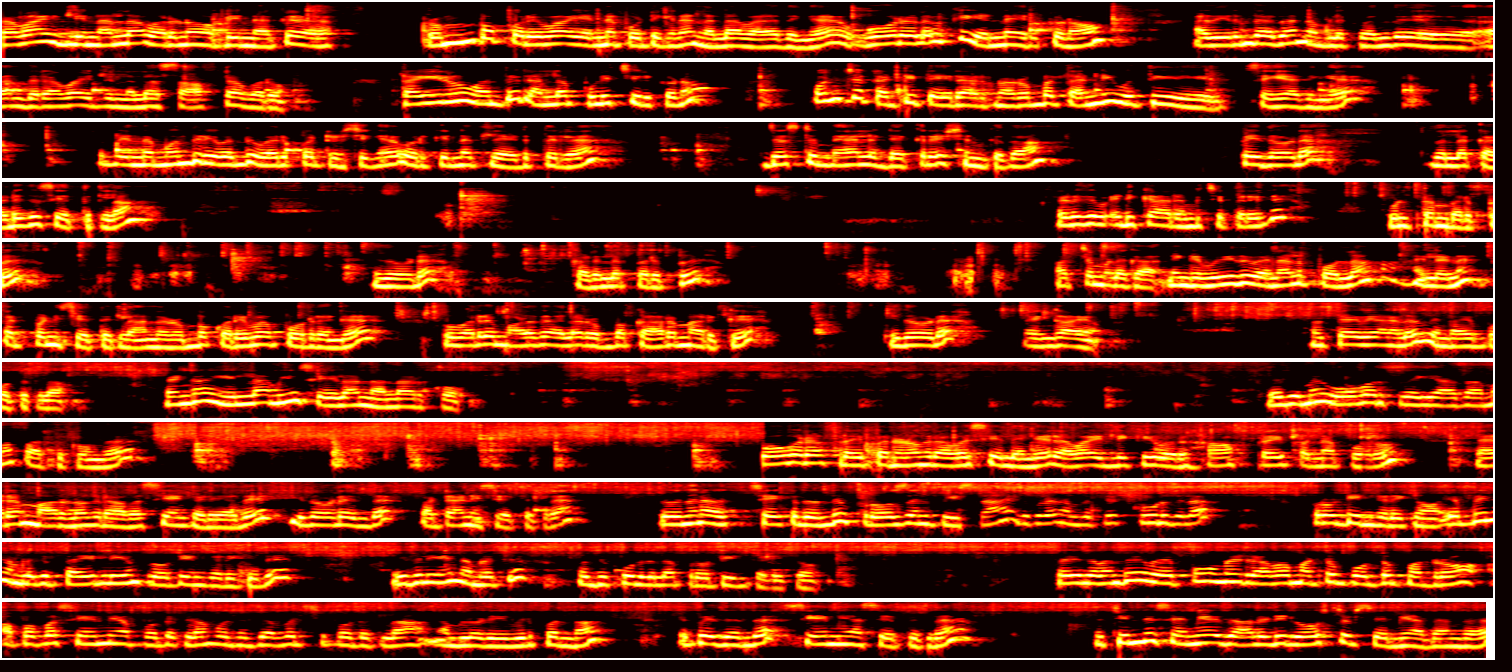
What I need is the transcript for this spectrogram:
ரவா இட்லி நல்லா வரணும் அப்படின்னாக்க ரொம்ப குறைவாக எண்ணெய் போட்டிங்கன்னா நல்லா வராதுங்க. ஓரளவுக்கு எண்ணெய் இருக்கணும். அது இருந்தால் தான் நம்மளுக்கு வந்து அந்த ரவா இட்லி நல்லா சாஃப்டாக வரும். தயிரும் வந்து நல்லா புளிச்சிருக்கணும். கொஞ்சம் கட்டி தயிராக இருக்கணும். ரொம்ப தண்ணி ஊற்றி செய்யாதீங்க. இப்போ இந்த முந்திரி வந்து வறுப்பட்டுருச்சுங்க ஒரு கிண்ணத்தில் எடுத்துடுறேன் ஜஸ்ட்டு மேலே டெக்கரேஷனுக்கு தான். இப்போ இதோட இதெல்லாம் கடுகு சேர்த்துக்கலாம். கடுகு வெடிக்க ஆரம்பித்த பிறகு உளுத்தம்பருப்பு இதோட கடலைப்பருப்பு பச்சை மிளகாய். நீங்கள் விழுது வேணாலும் போடலாம் இல்லைன்னா கட் பண்ணி சேர்த்துக்கலாம். நான் ரொம்ப குறைவாக போடுறேங்க. இப்போ வர மிளகாயெல்லாம் ரொம்ப காரமாக இருக்குது இதோட வெங்காயம். தேவையான அளவு வெங்காயம் போட்டுக்கலாம். வெங்காயம் எல்லாமே செய்யலாம் நல்லாயிருக்கும். எதுவுமே ஓவர் ஃப்ரை ஆகாமல் பார்த்துக்கோங்க. ஓவராக ஃப்ரை பண்ணணுங்கிற அவசியம் இல்லைங்க. ரவா இட்லிக்கு ஒரு ஹாஃப் ஃப்ரை பண்ணால் போகிறோம் நிறம் மாறணுங்கிற அவசியம் கிடையாது. இதோட இந்த பட்டாணி சேர்த்துக்கிறேன். இது வந்து நான் சேர்க்குறது வந்து ஃப்ரோசன் பீஸ் தான். இது கூட நம்மளுக்கு கூடுதலாக ப்ரோட்டீன் கிடைக்கும். எப்படி நம்மளுக்கு தயிர்லேயும் ப்ரோட்டீன் கிடைக்குது? இதுலேயும் நம்மளுக்கு கொஞ்சம் கூடுதலாக ப்ரோட்டீன் கிடைக்கும். ஸோ இதில் வந்து எப்போவுமே ரவை மட்டும் போட்டு பண்ணுறோம் அப்பப்போ சேமியா போட்டுக்கலாம். கொஞ்சம் ஜவ்வரிசி போட்டுக்கலாம். நம்மளுடைய விருப்பம் தான் இப்போ இது இந்த சேமியா சேர்த்துக்கிறேன். இந்த சின்ன சேமியா இது ஆல்ரெடி ரோஸ்டட் சேமியா தாங்க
